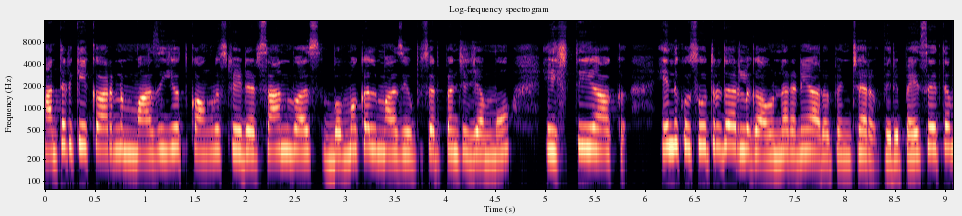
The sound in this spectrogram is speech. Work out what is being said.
అంతటికీ కారణం మాజీ యూత్ కాంగ్రెస్ లీడర్ సాన్వాస్ బొమ్మకల్ మాజీ ఉప సర్పంచ్ జమ్మూ ఇష్తియాక్. ఇందుకు సూత్రధారులుగా ఉన్నారని ఆరోపించారు. వీరిపై సైతం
